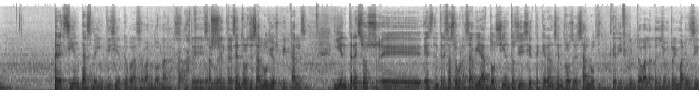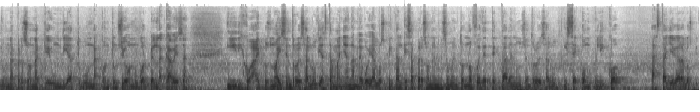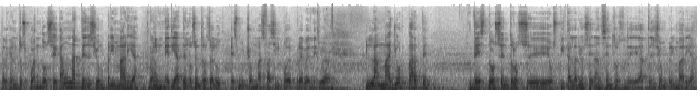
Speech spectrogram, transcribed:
327 obras abandonadas ah, de salud, entre centros de salud y hospitales. Y entre, esos, eh, entre esas obras había 217 que eran centros de salud, que dificultaba la atención primaria, es decir, una persona que un día tuvo una contusión, un golpe en la cabeza y dijo, ay, pues no hay centro de salud y hasta mañana me voy al hospital. Esa persona en ese momento no fue detectada en un centro de salud y se complicó hasta llegar al hospital general. Entonces, cuando se da una atención primaria inmediata en los centros de salud, es mucho más fácil poder prevenir. La mayor parte de estos centros eh, hospitalarios eran centros de atención primaria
